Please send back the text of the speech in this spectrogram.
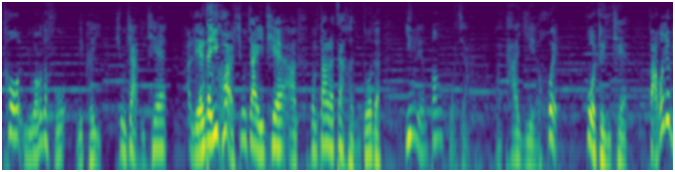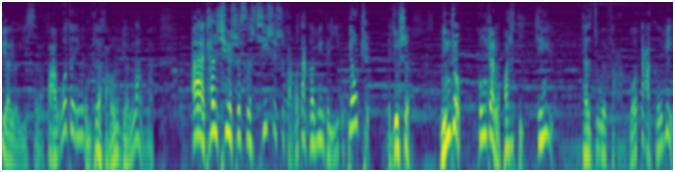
托女王的福，你可以休假一天啊，连在一块儿休假一天啊。那么当然，在很多的英联邦国家啊，他也会过这一天。法国就比较有意思了，法国的因为我们知道法国人比较浪漫，哎，他是七月十四，其实是法国大革命的一个标志，也就是民众攻占了巴士底监狱，它是作为法国大革命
